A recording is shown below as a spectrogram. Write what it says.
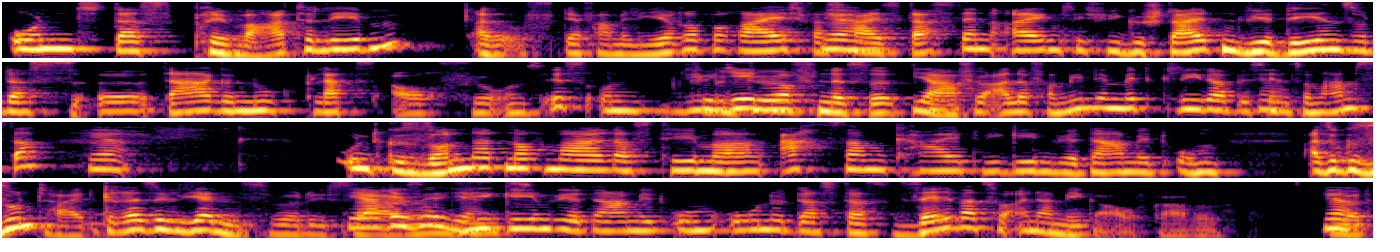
und das private Leben, also der familiäre Bereich. Was Ja. heißt das denn eigentlich? Wie gestalten wir den, so dass äh, da genug Platz auch für uns ist und die Für. Bedürfnisse, ja, für alle Familienmitglieder bis Ja. hin zum Hamster. Ja. Und gesondert nochmal das Thema Achtsamkeit. Wie gehen wir damit um? Also Gesundheit, Resilienz würde ich sagen. Ja, Resilienz. Wie gehen wir damit um, ohne dass das selber zu einer Mega-Aufgabe Ja. wird?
